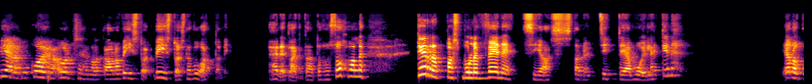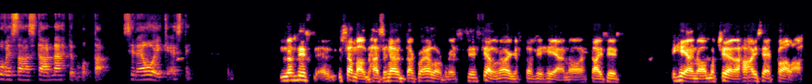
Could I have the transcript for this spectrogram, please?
Vielä kun koira on, sehän alkaa olla 15, 15 vuotta, niin hänet laitetaan tuohon sohvalle. Kerropas mulle Venetsiasta nyt sitten ja muillekin. Elokuvissahan sitä on nähty, mutta sille oikeasti. no siis samaltahan se näyttää kuin elokuvissa. Siis siellä on oikeasti tosi hienoa. Tai siis hienoa, mutta siellä haisee kala.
